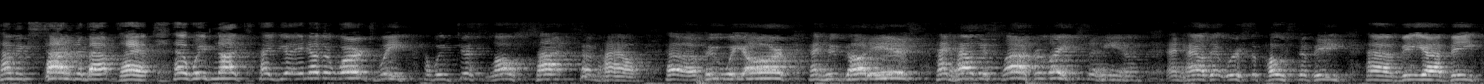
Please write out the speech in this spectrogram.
I'm excited about that. Uh, we've not, uh, in other words, we, we've just lost sight somehow of who we are and who God is and how this life relates to Him and how that we're supposed to be, uh, be, uh, be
